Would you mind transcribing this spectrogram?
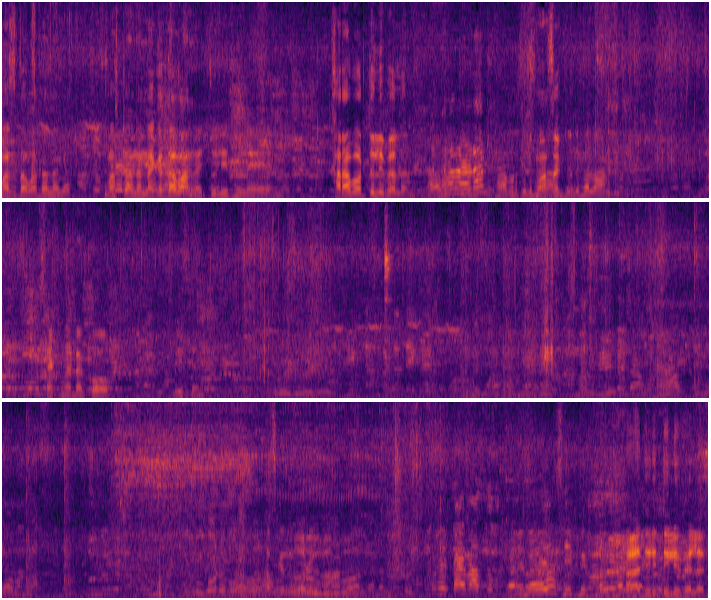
মাছ দাবা দেন আগে। মাছটা আনেন নাকি দাবান। তুলি ফেলেন। খারাপ আর তুলি ফেলেন। মাছে এক না ডাকো দিয়েছেন তাড়াতাড়ি তুলি ফেলেন।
